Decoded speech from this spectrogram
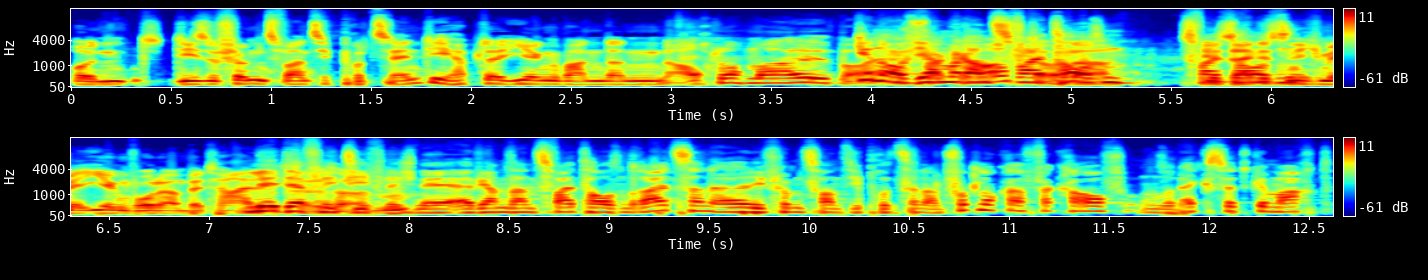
Und diese 25 Prozent, die habt ihr irgendwann dann auch nochmal Genau, die haben wir dann 2000 Ihr seid jetzt 2000 nicht mehr irgendwo daran beteiligt? Nee, definitiv so, nicht. Nee, äh, wir haben dann 2013 äh, die 25% an Footlocker verkauft, unseren Exit gemacht.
